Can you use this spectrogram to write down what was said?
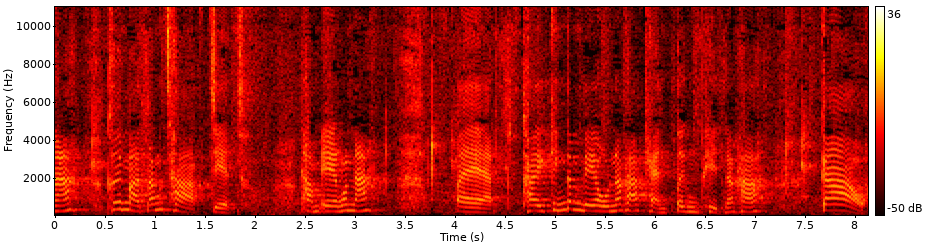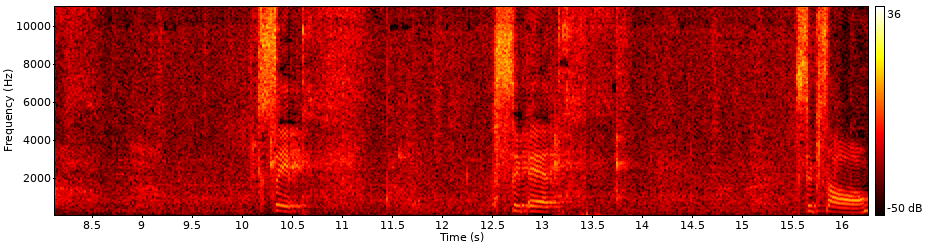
ฮะขึ้นมาตั้งฉากเจ็ดทำเองแล้วนะ8ใครทิ้งดัมเบลนะคะ แขนตึงผิดนะคะ9 10 11 12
